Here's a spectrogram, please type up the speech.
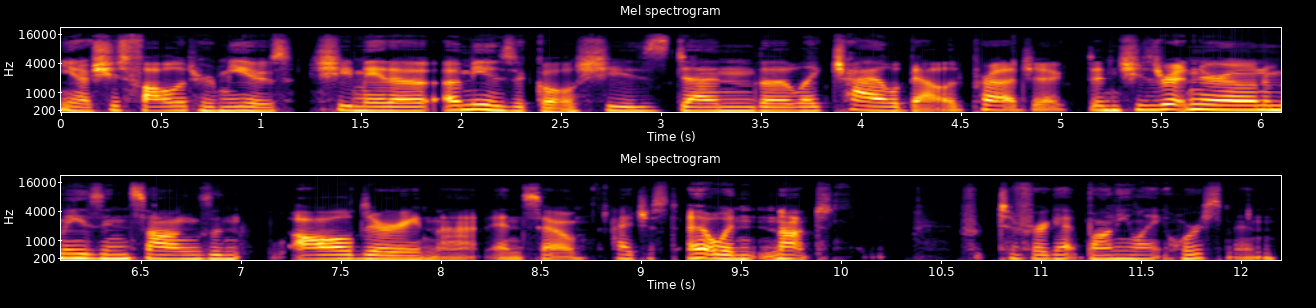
you know she's followed her muse she made a, a musical she's done the like child ballad project and she's written her own amazing songs and all during that and so i just oh and not to, to forget Bonny Light Horseman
